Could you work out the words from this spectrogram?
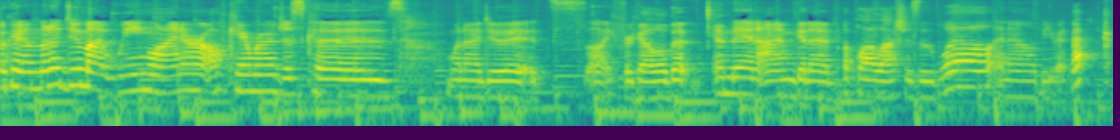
Okay, I'm gonna do my wing liner off camera just cause when I do it, I forget a little bit. And then I'm gonna apply lashes as well and I'll be right back.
